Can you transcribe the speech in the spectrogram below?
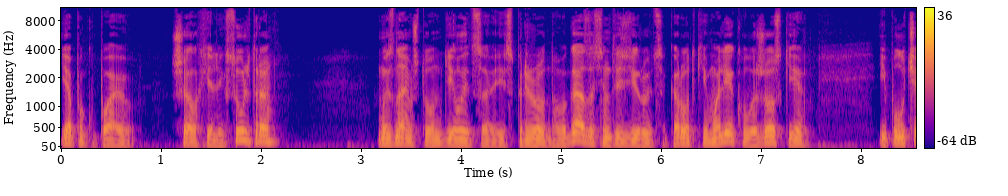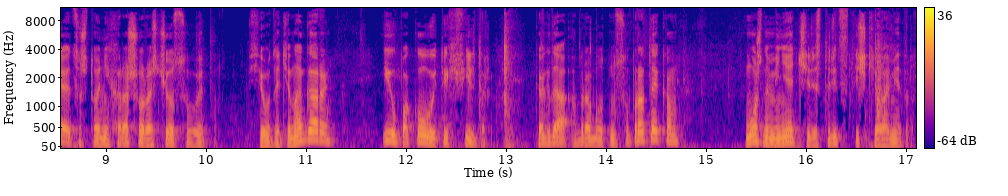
Я покупаю Shell Helix Ultra. Мы знаем, что он делается из природного газа, синтезируется, короткие молекулы, жесткие. И получается, что они хорошо расчесывают все вот эти нагары и упаковывают их в фильтр. Когда обработан супротеком, можно менять через 30 тысяч километров.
